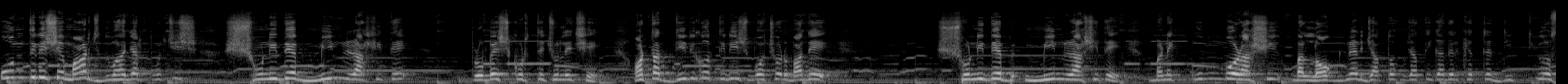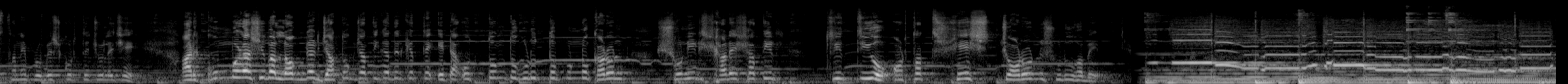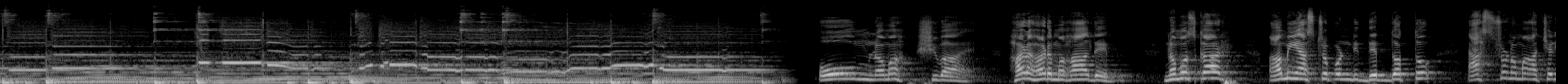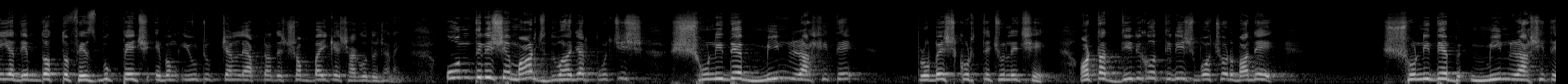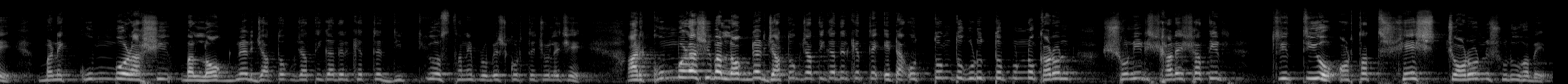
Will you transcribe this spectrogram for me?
উনত্রিশে মার্চ দু হাজার পঁচিশ শনিদেব মিন রাশিতে প্রবেশ করতে চলেছে। অর্থাৎ দীর্ঘ তিরিশ বছর বাদে শনিদেব মিন রাশিতে মানে কুম্ভ রাশি বা লগ্নের জাতক জাতিকাদের ক্ষেত্রে দ্বিতীয় স্থানে প্রবেশ করতে চলেছে। আর কুম্ভ রাশি বা লগ্নের জাতক জাতিকাদের ক্ষেত্রে এটা অত্যন্ত গুরুত্বপূর্ণ কারণ শনির সাড়ে সাতির তৃতীয়, অর্থাৎ শেষ চরণ শুরু হবে। নমঃ শিবায়। হর হর মহাদেব। নমস্কার, আমি অ্যাস্ট্রোপণ্ডিত দেবদত্ত, অ্যাস্ট্রোনমা আচার্য দেবদত্ত ফেসবুক পেজ এবং ইউটিউব চ্যানেলে আপনাদের সবাইকে স্বাগত জানাই। উনত্রিশে মার্চ দু হাজার পঁচিশ শনিদেব মিন রাশিতে প্রবেশ করতে চলেছে। অর্থাৎ দীর্ঘ তিরিশ বছর বাদে শনিদেব মিন রাশিতে মানে কুম্ভ রাশি বা লগ্নের জাতক জাতিকাদের ক্ষেত্রে দ্বিতীয় স্থানে প্রবেশ করতে চলেছে। আর কুম্ভ রাশি বা লগ্নের জাতক জাতিকাদের ক্ষেত্রে এটা অত্যন্ত গুরুত্বপূর্ণ কারণ শনির সাড়ে সাতির তৃতীয় অর্থাৎ শেষ চরণ শুরু হবে।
